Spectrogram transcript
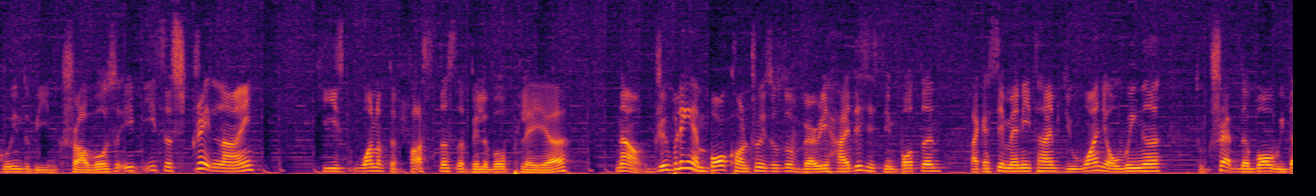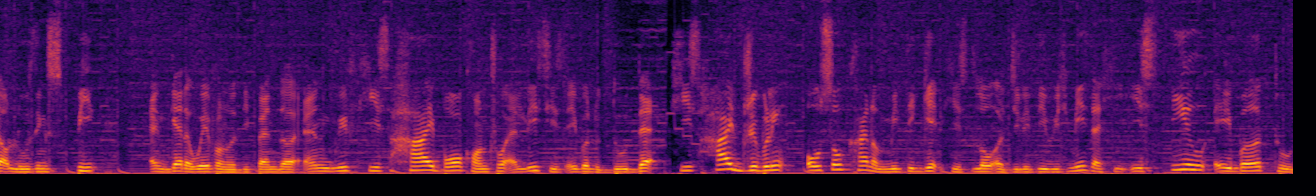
going to be in trouble. So if it's a straight line he's one of the fastest available player. Now dribbling and ball control is also very high. This is important like I said many times, you want your winger to trap the ball without losing speed and get away from the defender and with his high ball control at least he's able to do that. His high dribbling also kind of mitigate his low agility which means that he is still able to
